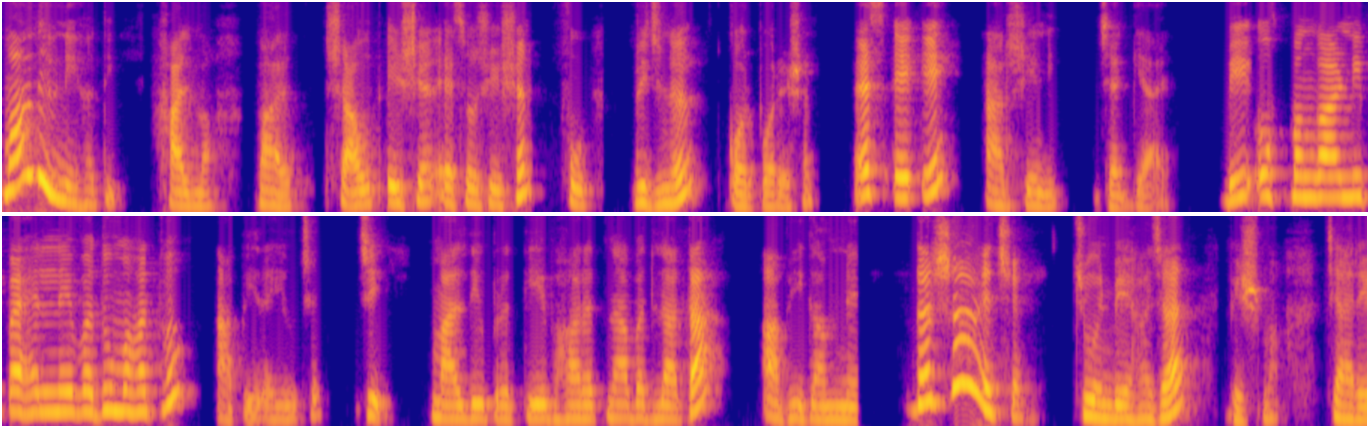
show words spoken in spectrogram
માલદીવની હતી. હાલમાં Bharat South Asian Association for Regional Corporation SAA આરસીની જગ્યાએ. બે ઓફ બંગાળની પહેલને વધુ મહત્વ આપી રહ્યું છે, જે માલદીવ પ્રત્યે ભારતના બદલાતા અભિગમને દર્શાવે છે. જૂન બે હજાર વીસમાં, જ્યારે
